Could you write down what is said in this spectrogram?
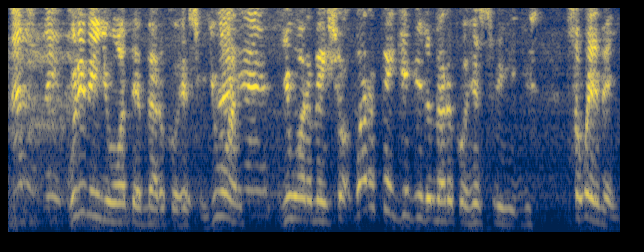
I don't think what do you mean you want their medical history? You want you want to make sure. What if they give you the medical history and you? So wait a minute.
